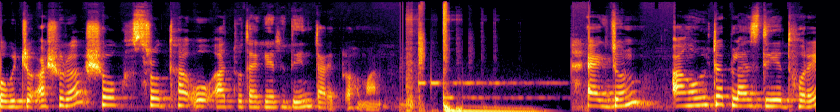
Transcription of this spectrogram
পবিত্র আশুরা, শোক, শ্রদ্ধা ও আত্মত্যাগের দিন তারেক রহমান। একজন আঙুলটা প্লাস দিয়ে ধরে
